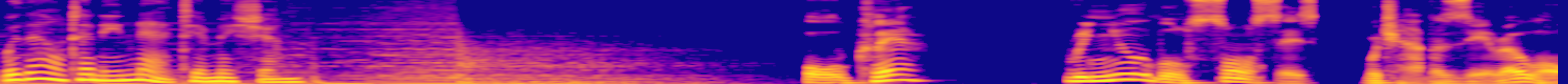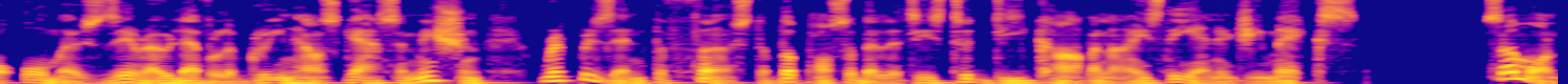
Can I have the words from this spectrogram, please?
without any net emission. All clear? Renewable sources, which have a zero or almost zero level of greenhouse gas emission, represent the first of the possibilities to decarbonize the energy mix. Someone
